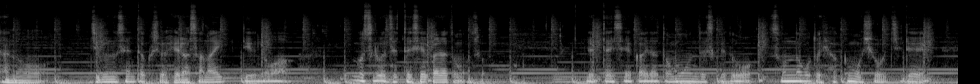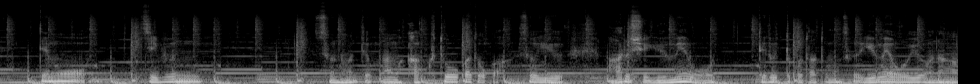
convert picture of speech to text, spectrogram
あの自分の選択肢を減らさないっていうのはそれは絶対正解だと思うんですよ。絶対正解だと思うんですけどそんなこと100も承知ででも自分その何て言うかな、ま、格闘家とかそういうある種夢を追ってるってことだと思うんですけど夢を追うような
